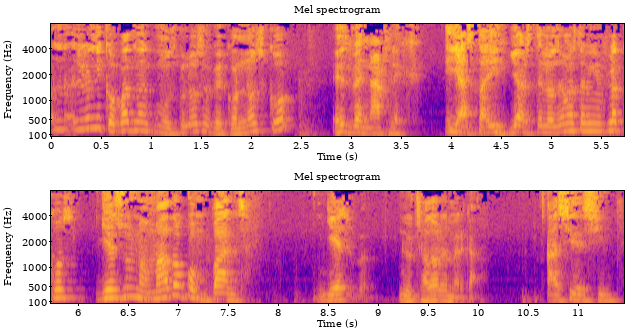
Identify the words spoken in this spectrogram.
el único Batman musculoso que conozco es Ben Affleck. Y hasta ahí. Y hasta los demás también flacos. Y es un mamado con panza. Y es luchador de mercado. Así de simple.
